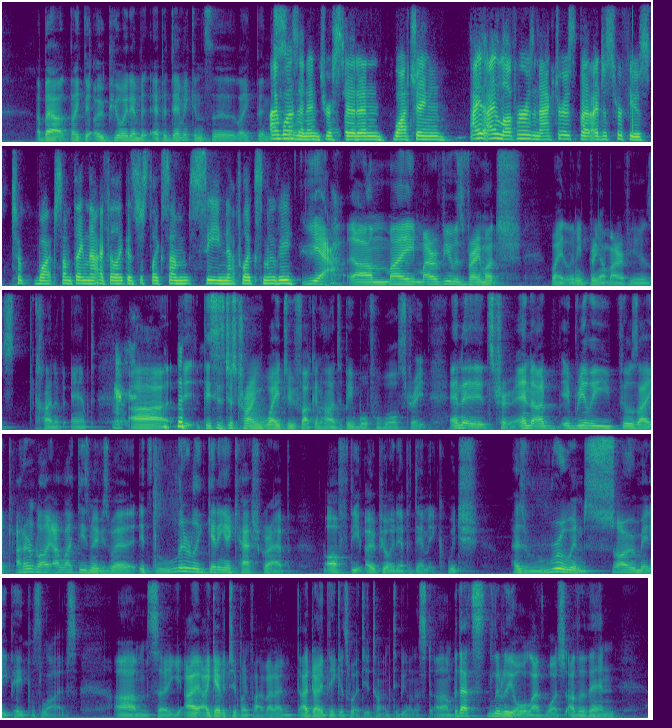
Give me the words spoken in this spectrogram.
about like the opioid em- epidemic and the like. Them I wasn't selling- interested in watching. I, I love her as an actress, but I just refuse to watch something that I feel like is just like some C Netflix movie. Yeah, um, my my review is very much. Wait, let me bring up my review. Kind of amped. Uh, th- this is just trying way too fucking hard to be Wolf of Wall Street, and it's true. And I, it really feels like I don't like. I like these movies where it's literally getting a cash grab off the opioid epidemic, which has ruined so many people's lives. Um, so I, I gave it two point five. I don't, I don't think it's worth your time to be honest. Um, but that's literally all I've watched, other than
